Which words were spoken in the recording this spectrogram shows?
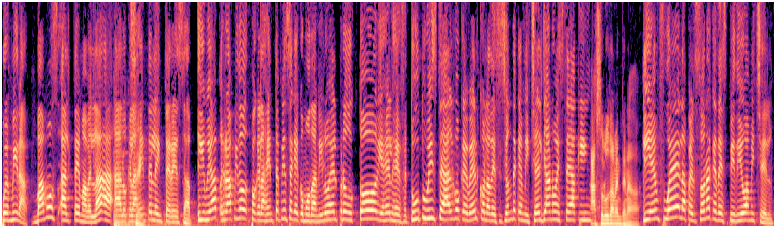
Pues mira, vamos al tema, ¿verdad? A, a lo que la Sí. gente le interesa. Y voy a rápido, porque la gente piensa que como Danilo es el productor y es el jefe, ¿tú tuviste algo que ver con la decisión de que Michelle ya no esté aquí? Absolutamente nada. ¿Quién fue la persona que despidió a Michelle?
